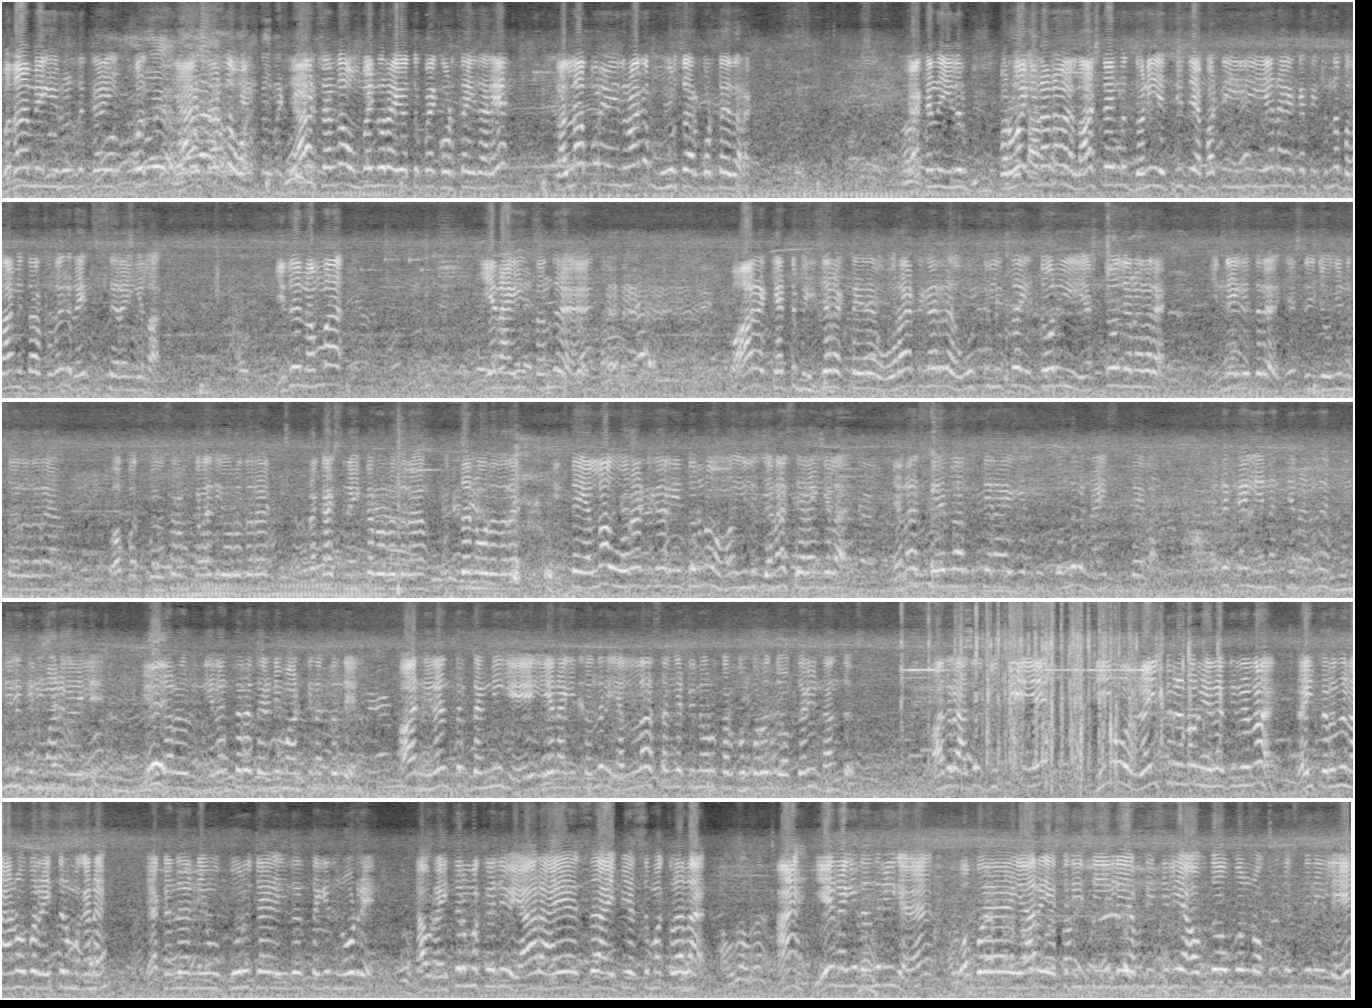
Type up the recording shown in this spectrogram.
ಬದಾಮಿಯಾಗ ಇರೋದಕ್ಕೆ ಎರಡ್ ಸಾವಿರದ ಎರಡ್ ಸಾವಿರದ ಒಂಬೈನೂರ ಐವತ್ತು ರೂಪಾಯಿ ಕೊಡ್ತಾ ಇದ್ದಾರೆ. ಕಲ್ಲಾಪುರ ಇದ್ರಾಗ ಮೂರ್ ಸಾವಿರ ಕೊಡ್ತಾ ಇದ್ದಾರೆ. ಯಾಕಂದ್ರೆ ಇದ್ರ ಪರವಾಗಿ ನಾನು ಲಾಸ್ಟ್ ಟೈಮ್ ಧ್ವನಿ ಎತ್ತಿದ್ದೆ ಬಟ್ ಇಲ್ಲಿ ಏನಾಗತ್ತಿತ್ತು ಅಂದ್ರೆ ಬದಾಮಿ ತಾಲೂಕದಾಗ ರೈತ ಸೇರಂಗಿಲ್ಲ. ಇದು ನಮ್ಮ ಏನಾಗಿತ್ತಂದ್ರೆ ಬಹಳ ಕೆಟ್ಟ ಬೇಜಾರಾಗ್ತಾ ಇದೆ. ಹೋರಾಟಗಾರ ಊಟಲಿದ್ದ ಇದ್ದವ್ರಿಗೆ ಎಷ್ಟೋ ಜನ ಅದಾರ ಇನ್ನೇಗಿದ್ದಾರೆ ಎಸ್ ಡಿ ಜೋಗಿನ ಸರ್ ಅದಾರ ವಾಪಸ್ ಪರಶುರಾಮ್ ಕಲಾದಿ ಅವರು ಅದಾರ ಪ್ರಕಾಶ್ ನಾಯ್ಕರ್ ಅವರು ಅದಾರ ಉತ್ತನ್ ಅವರು ಅದಾರ ಇಂಥ ಎಲ್ಲ ಹೋರಾಟಗಾರ ಇದ್ರು ಇಲ್ಲಿ ಜನ ಸೇರಂಗಿಲ್ಲ. ಜನ ಸೇರ್ಲಾರ್ದಕ್ಕೆ ಏನಾಗಿರ್ತಿತ್ತು ಅಂದ್ರೆ ನಾಯಿ ಇಲ್ಲ. ಅದಕ್ಕಾಗಿ ಏನಂತೀನಿ ಅಂದ್ರೆ ಮುಂದಿನ ದಿನಮಾನಗಳಲ್ಲಿ ನಿರಂತರ ಧರಣಿ ಮಾಡ್ತೀನಿ ಆ ನಿರಂತರ ಧರಣಿಗೆ ಏನಾಗಿತ್ತು ಅಂದ್ರೆ ಎಲ್ಲಾ ಸಂಘಟನೆಯವರು ಕರ್ಕೊಂಡ್ ಬರೋ ಜವಾಬ್ದಾರಿ ನಂದು. ಆದ್ರೆ ಅದ್ರ ಜೊತೆ ನೀವು ರೈತರನ್ನವ್ರು ಇರೋದಿರಲ್ಲ ರೈತರಂದ್ರೆ ನಾನು ಒಬ್ಬ ರೈತರ ಮಗನ. ಯಾಕಂದ್ರೆ ನೀವು ಪೂರ್ವಜ ಇದ ತೆಗೆದು ನೋಡ್ರಿ. ನಾವು ರೈತರ ಮಕ್ಕಳಿದೀವಿ ಯಾರು I S I P S ಮಕ್ಕಳಲ್ಲ ಏನಾಗಿದೆ ಅಂದ್ರೆ ಈಗ ಒಬ್ಬ ಯಾರು ಎಸ್ ಡಿ ಸಿ ಇಲ್ಲಿ ಎಫ್ ಡಿ ಸಿ ಇಲ್ಲಿ ಯಾವ್ದೋ ಒಬ್ಬ ನೌಕರಿ ದಿಸ್ತೀನಿ ಇಲ್ಲಿ.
